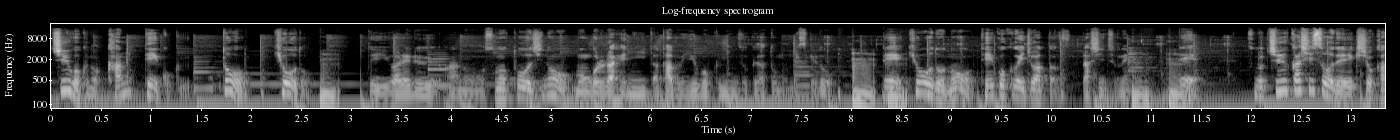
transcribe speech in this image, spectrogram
中国の漢帝国と郷土うん。って言われる、あのその当時のモンゴルら辺にいた多分遊牧民族だと思うんですけどうん。で郷土の帝国が一応あったらしいんですよね。うん。うん。でその中華思想で歴史を語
